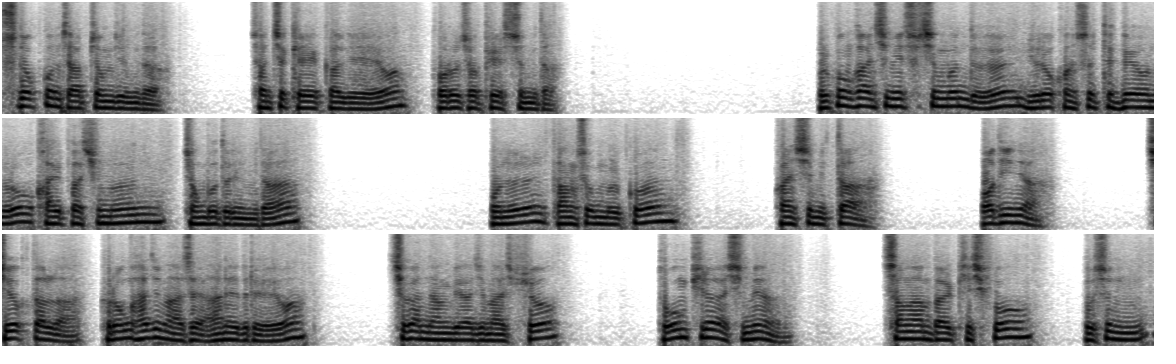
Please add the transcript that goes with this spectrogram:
수도권 잡종지입니다. 전체 계획관리예요. 도로 접혀 있습니다. 물건 관심 있으신 분들 유료 컨설팅 회원으로 가입하시면 정보 드립니다. 오늘 방송 물건 관심 있다. 어디냐? 지역 달라. 그런 거 하지 마세요. 안 해드려요. 시간 낭비하지 마십시오. 도움 필요하시면 성함 밝히시고 무슨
